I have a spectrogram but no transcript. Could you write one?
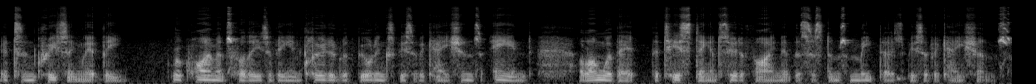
it's increasing that the requirements for these are being included with building specifications and along with that the testing and certifying that the systems meet those specifications.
